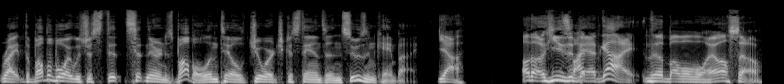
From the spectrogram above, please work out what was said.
Right. The bubble boy was just sit- sitting there in his bubble until George Costanza and Susan came by. Yeah. Although he's a I- bad guy, the bubble boy also.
